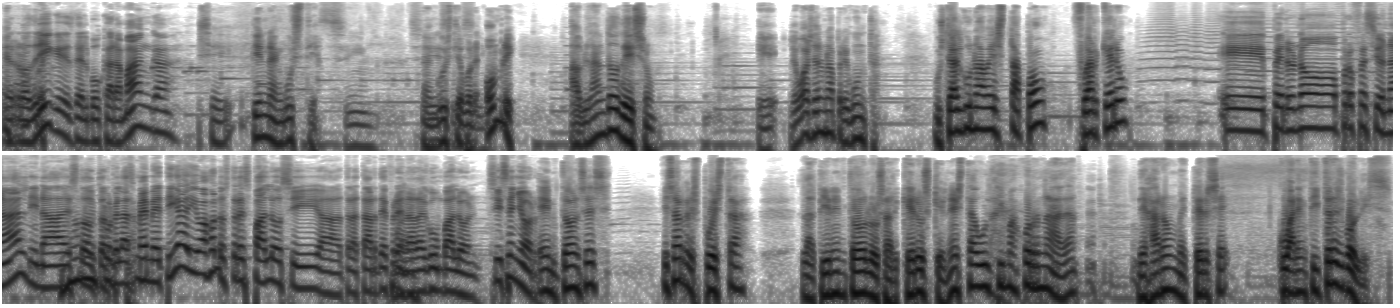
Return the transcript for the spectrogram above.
de Rodríguez, del Bucaramanga. Sí, tiene angustia. Sí. angustia por Hombre, hablando de eso, eh, le voy a hacer una pregunta. ¿Usted alguna vez tapó? ¿Fue arquero? Eh, pero no profesional ni nada de No, esto, no doctor. Peláez. Me metí ahí bajo los tres palos y a tratar de frenar Bueno. Algún balón. Sí, señor. Entonces, esa respuesta la tienen todos los arqueros que en esta última jornada dejaron meterse 43 goles.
